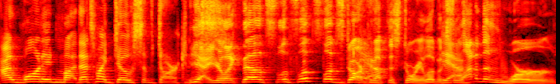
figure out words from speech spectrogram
I wanted my that's my dose of darkness. Yeah, you're like let's let's let's let's darken Yeah. up the story a little bit. Yeah. A lot of them were,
